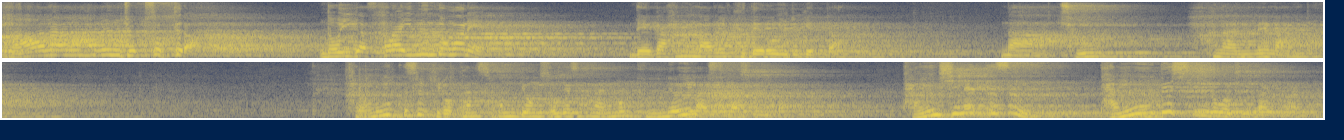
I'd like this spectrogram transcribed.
반항하는 족속들아, 너희가 살아있는 동안에 내가 한 말을 그대로 이루겠다. 나 주 하나님의 말이다. 하나님의 뜻을 기록한 성경 속에서 하나님은 분명히 말씀하십니다. 당신의 뜻은 반드시 이루어진다고 말합니다.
